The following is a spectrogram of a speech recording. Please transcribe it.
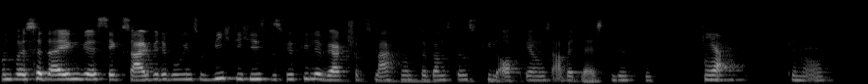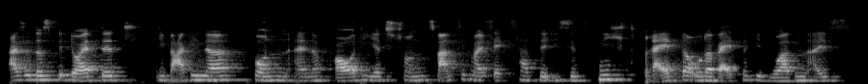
Und weil es halt auch irgendwie als Sexualpädagogin so wichtig ist, dass wir viele Workshops machen und da ganz, ganz viel Aufklärungsarbeit leisten dürfen. Ja. Genau. Also das bedeutet, die Vagina von einer Frau, die jetzt schon 20 Mal Sex hatte, ist jetzt nicht breiter oder weiter geworden als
